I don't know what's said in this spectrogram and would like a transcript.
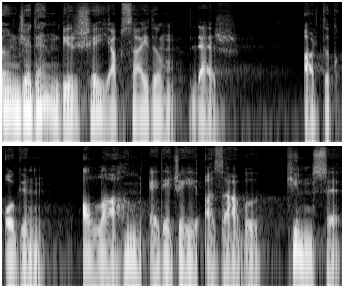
önceden bir şey yapsaydım der. Artık o gün Allah'ın edeceği azabı kimse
